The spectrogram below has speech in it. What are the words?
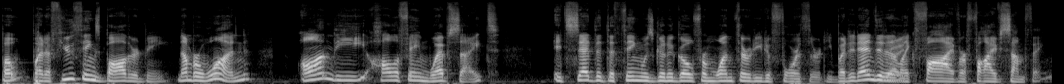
But but a few things bothered me. Number one, on the Hall of Fame website, it said that the thing was going to go from 1:30 to 4:30, but it ended at like five or five something.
